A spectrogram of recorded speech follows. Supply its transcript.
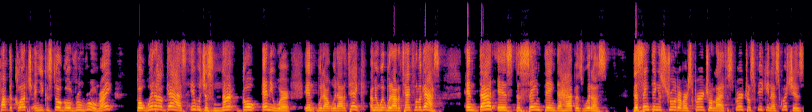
pop the clutch and you can still go room, room, right? But without gas, it would just not go anywhere in without without a tank. I mean, without a tank full of gas. And that is the same thing that happens with us. The same thing is true of our spiritual life. Spiritual speaking, as Christians,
